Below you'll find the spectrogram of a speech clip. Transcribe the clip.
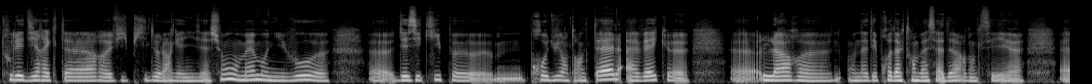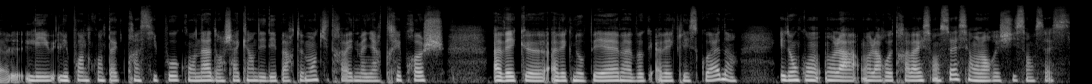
tous les directeurs, VP de l'organisation, ou même au niveau des équipes produits en tant que telles, avec leur... on a des product ambassadeurs, donc c'est les, points de contact principaux qu'on a dans chacun des départements qui travaillent de manière très proche avec, avec nos PM, avec, les squads. Et donc on, la, on la retravaille sans cesse et on l'enrichit sans cesse.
